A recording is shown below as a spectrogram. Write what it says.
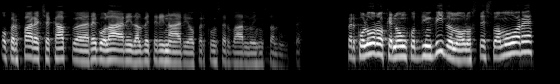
o per fare check-up regolari dal veterinario per conservarlo in salute. Per coloro che non condividono lo stesso amore,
